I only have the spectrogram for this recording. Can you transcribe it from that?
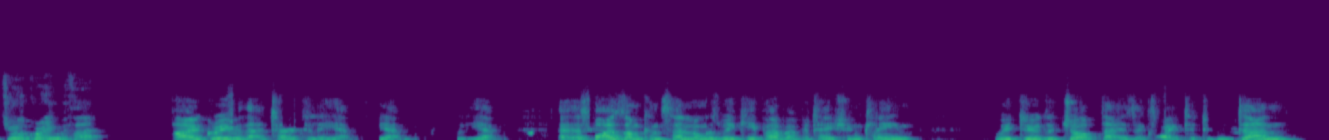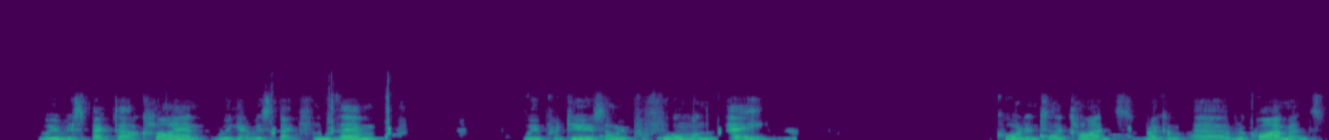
Do you agree with that? I agree with that totally. Yeah, yeah, yeah. As far as I'm concerned, long as we keep our reputation clean, we do the job that is expected to be done. We respect our client. We get respect from them. We produce and we perform on the day according to the client's uh, requirements.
